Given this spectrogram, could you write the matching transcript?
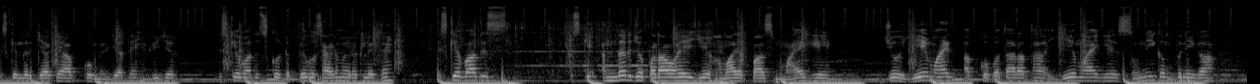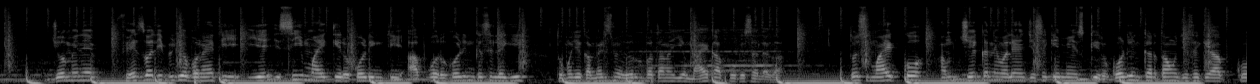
इसके अंदर क्या क्या आपको मिल जाते हैं फीचर इसके बाद इसको डब्बे को साइड में रख लेते हैं। इसके बाद इस इसके अंदर जो पड़ा हुआ है, ये हमारे पास माइक है। जो ये माइक आपको बता रहा था, ये माइक है सोनी कंपनी का। जो मैंने फेस वाली वीडियो बनाई थी, ये इसी माइक की रिकॉर्डिंग थी। आपको रिकॉर्डिंग कैसे लगी तो मुझे कमेंट्स में ज़रूर बताना, ये माइक आपको कैसा लगा। तो इस माइक को हम चेक करने वाले हैं, जैसे कि मैं इसकी रिकॉर्डिंग करता हूँ, जैसे कि आपको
